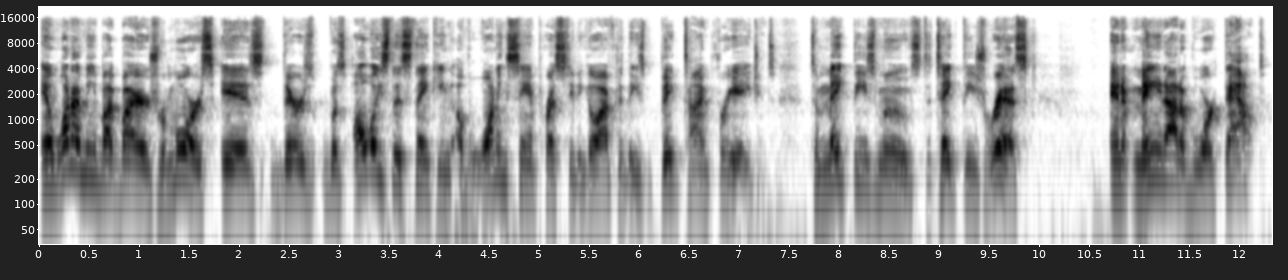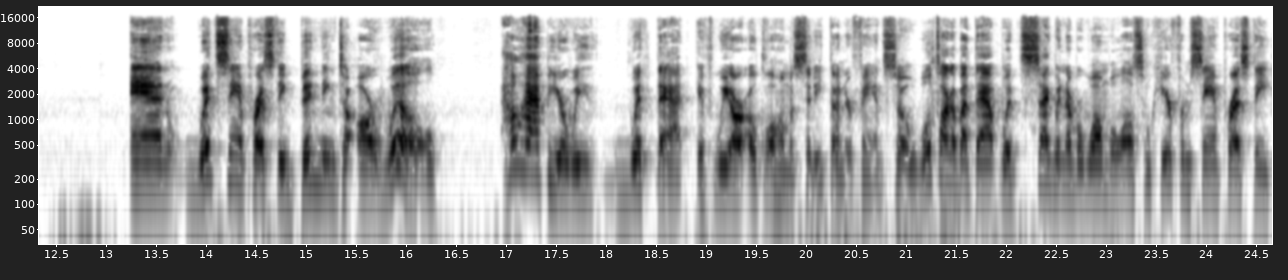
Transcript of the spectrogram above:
And what I mean by buyer's remorse is there was always this thinking of wanting Sam Presti to go after these big time free agents, to make these moves, to take these risks, and it may not have worked out. And with Sam Presti bending to our will, how happy are we with that if we are Oklahoma City Thunder fans? So we'll talk about that with segment number one. We'll also hear from Sam Presti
